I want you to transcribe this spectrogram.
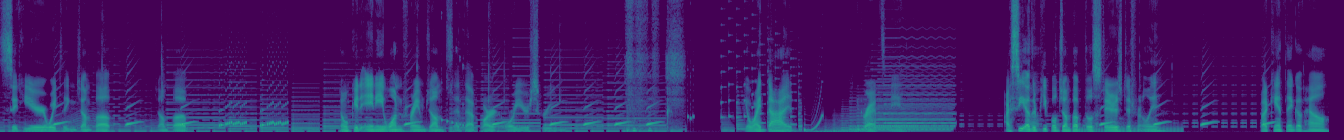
Sit here, wait till you can jump up, jump up. Don't get any one frame jumps at that part or you're screwed. Yo, I died. Congrats, me. I see other people jump up those stairs differently. But I can't think of how.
